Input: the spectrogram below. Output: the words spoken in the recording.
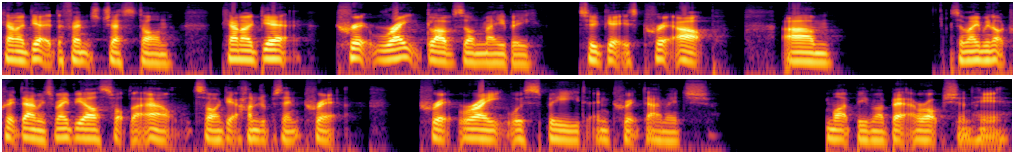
Can I get a defense chest on? Can I get crit rate gloves on maybe? To get his crit up. Um, so maybe not crit damage. Maybe I'll swap that out so I get 100% crit. Crit rate with speed and crit damage might be my better option here.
